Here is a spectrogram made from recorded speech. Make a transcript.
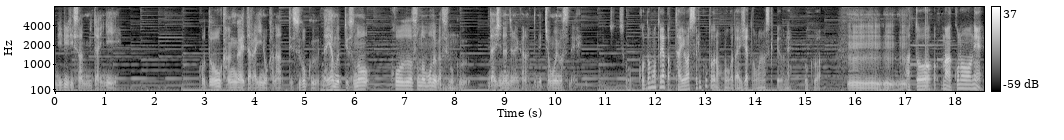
リリリさんみたいに、こうどう考えたらいいのかなってすごく悩むっていう、その行動そのものがすごく大事なんじゃないかなってめっちゃ思いますね。そう。子供とやっぱ対話することの方が大事だと思いますけどね、僕は。うんうんうんうん。あと、まあ、このね、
